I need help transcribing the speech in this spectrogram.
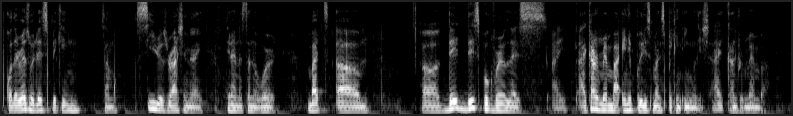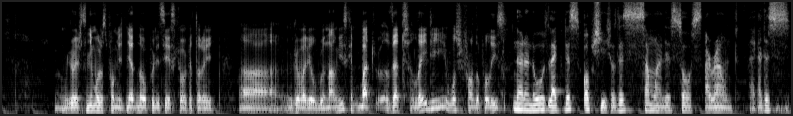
Because the rest were just speaking some serious Russian, and I didn't understand a word. But um, uh, they they spoke very less. I I can't remember any policeman speaking English. I can't remember. Он говорит, что не может вспомнить ни одного полицейского, который а, говорил бы на английском. But that lady, was she from the police? No, no, there was like this общий. She was just someone I just saw s- around. Like I just,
